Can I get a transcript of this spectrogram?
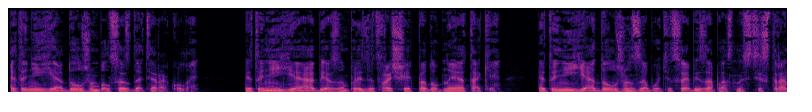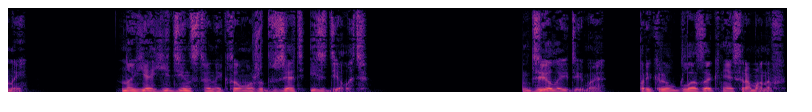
Это не я должен был создать оракулы. Это не я обязан предотвращать подобные атаки. Это не я должен заботиться о безопасности страны но я единственный, кто может взять и сделать. «Делай, Дима», — прикрыл глаза князь Романов.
